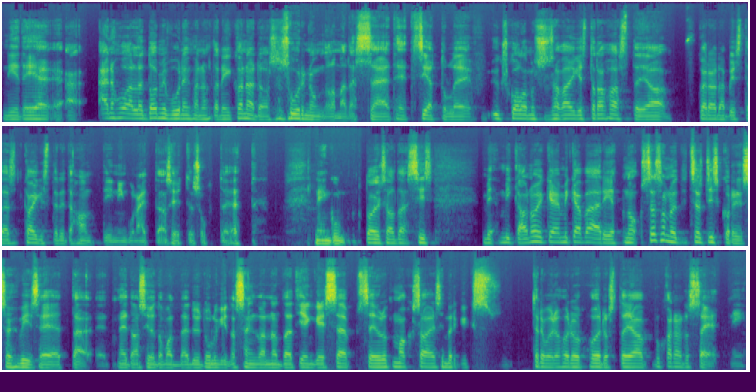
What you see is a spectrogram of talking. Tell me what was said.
Niin, että NHL toimivuuden kannalta niin Kanada on se suurin ongelma tässä, että, että sieltä tulee yksi kolmasosa kaikista rahasta ja Kanada pistää sitten kaikista niitä hanttiin niin kuin näiden asioiden suhteen. Että, niin kuin toisaalta siis mikä on oikein ja mikä väärin. Että no sä sanoit itse asiassa Discordissa hyvin se, että, että näitä asioita vaan täytyy tulkita sen kannalta, että Jenkeissä se joudut maksaa esimerkiksi terveydenhoidosta ja Kanadassa et, niin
